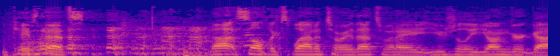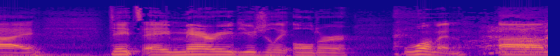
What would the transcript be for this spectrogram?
in case that's not self-explanatory, that's when a usually younger guy dates a married, usually older woman. Um,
